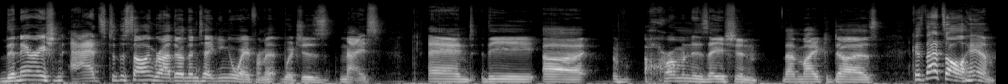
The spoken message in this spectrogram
The narration adds to the song rather than taking away from it, which is nice. And the uh, harmonization that Mike does, because that's all him.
